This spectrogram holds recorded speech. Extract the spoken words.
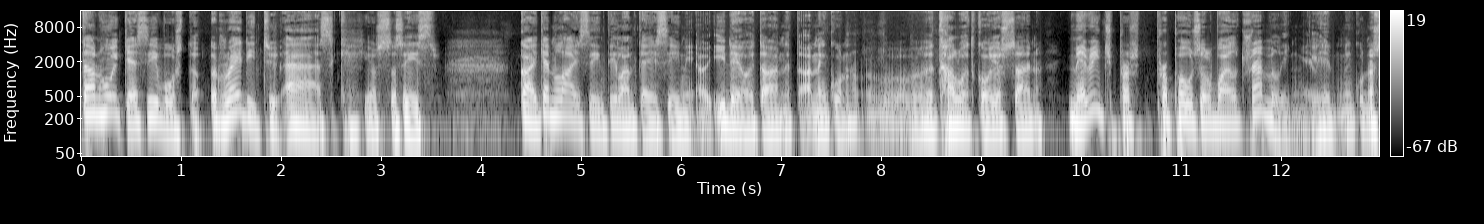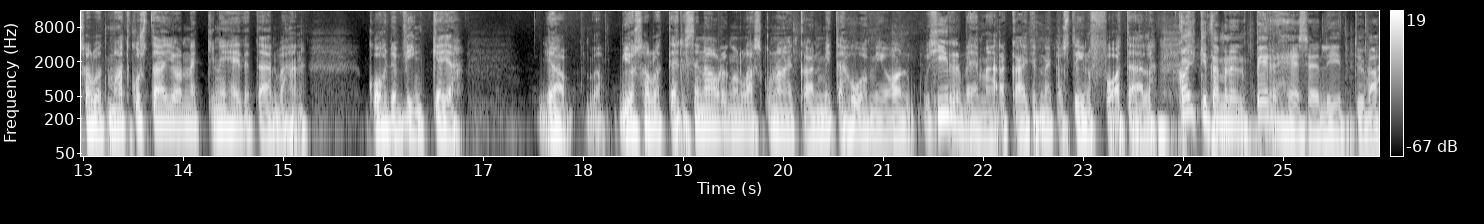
Tämä on huikea sivusto, Ready to Ask, jossa siis kaikenlaisiin tilanteisiin ideoita annetaan, niin kuin, että haluatko jossain marriage pro- proposal while traveling, eli niin kuin jos haluat matkustaa jonnekin, niin heitetään vähän kohdevinkkejä. Ja jos haluat tehdä sen auringonlaskun aikaan, mitä huomioon, hirveä määrä kaiken näköistä infoa täällä. Kaikki tämmöinen perheeseen liittyvä,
